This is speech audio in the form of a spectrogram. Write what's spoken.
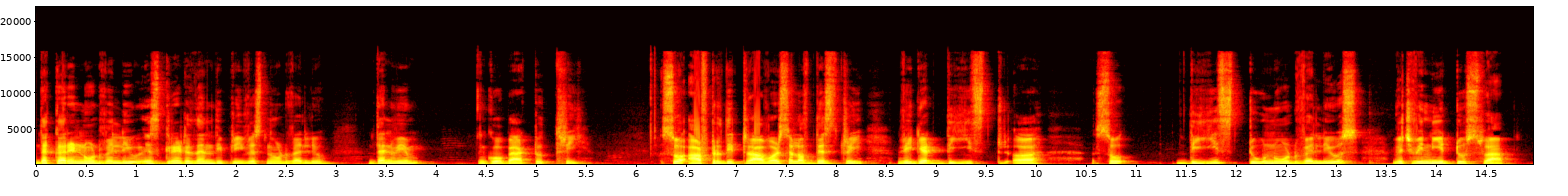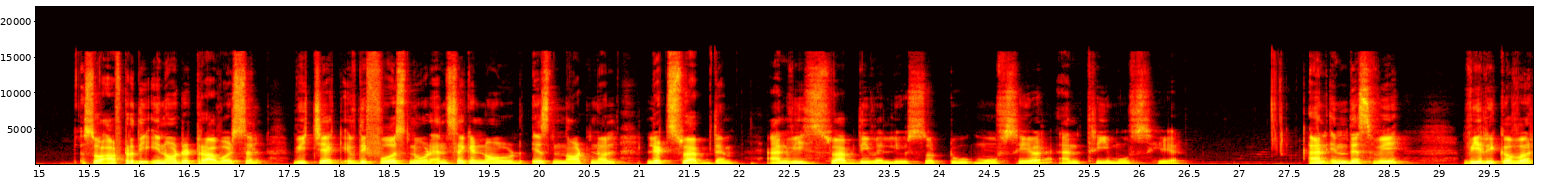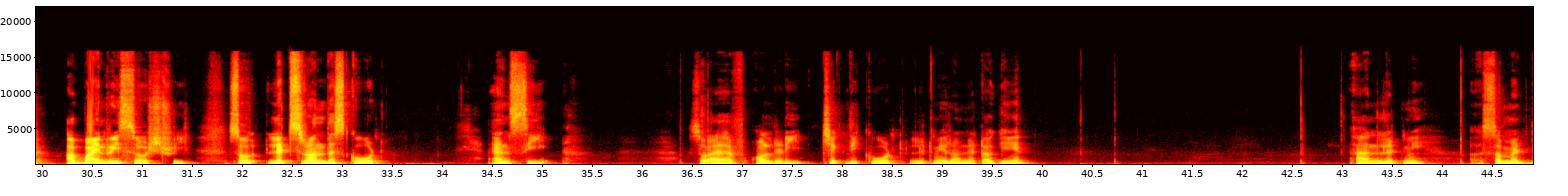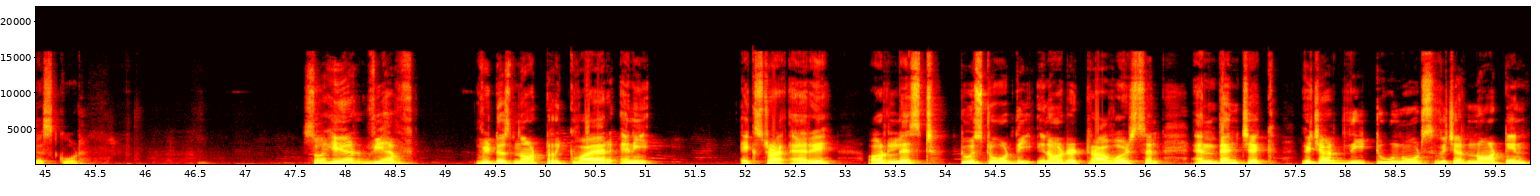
the current node value is greater than the previous node value then we go back to 3 so after the traversal of this tree we get these uh, so these two node values which we need to swap. So after the in order traversal we check if the first node and second node is not null let's swap them. And we swap the values. So 2 moves here and 3 moves here. And in this way we recover a binary search tree. So let's run this code and see. So I have already checked the code. Let me run it again. And let me uh, submit this code. So here we have we does not require any extra array or list to store the in order traversal and then check which are the two nodes which are not in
